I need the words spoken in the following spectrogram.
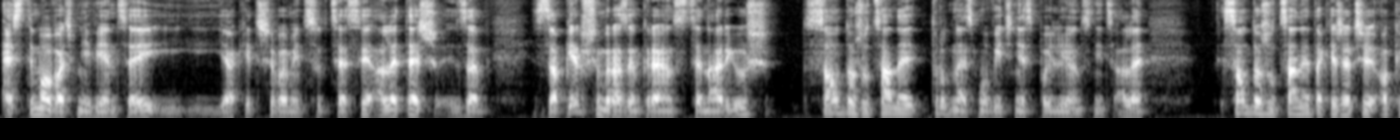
estymować mniej więcej, jakie trzeba mieć sukcesy, ale też za, za pierwszym razem grając scenariusz są dorzucane, trudno jest mówić nie spoilując nic, ale są dorzucane takie rzeczy, ok,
